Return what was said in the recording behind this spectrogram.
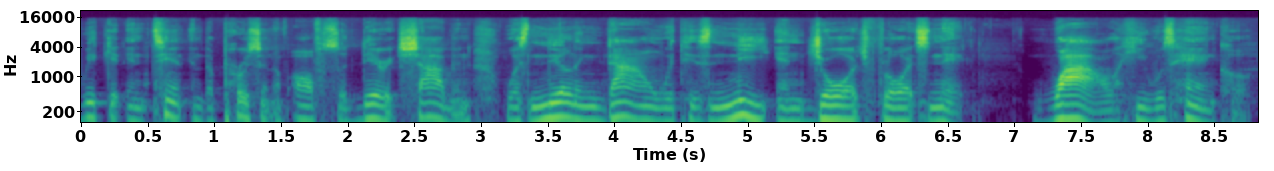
wicked intent in the person of Officer Derek Chauvin was kneeling down with his knee in George Floyd's neck while he was handcuffed.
